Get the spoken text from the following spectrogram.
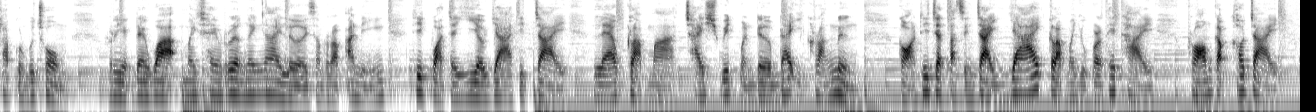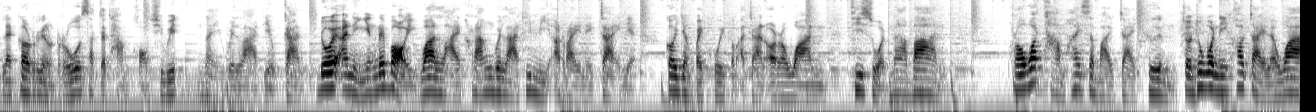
ครับคุณผู้ชม เรียกได้ว่าไม่ใช่เรื่องง่าย ๆ เลยสำหรับอาหนิงที่กว่าจะเยียวยาจิตใจ แล้วกลับมาใช้ชีวิตเหมือนเดิมได้อีกครั้งหนึ่ง ก่อนที่จะตัดสินใจย้ายกลับมาอยู่ประเทศไทย พร้อมกับเข้าใจ และก็เรียนรู้สัจธรรมของชีวิตในเวลาเดียวกัน โดยอาหนิงยังได้บอกอีกว่าหลายครั้งเวลาที่มีอะไรในใจเนี่ยก็ยังไปคุยกับอาจารย์อรวรันที่สวนหน้าบ้าน เพราะว่าทำให้สบายใจขึ้น จนทุกวันนี้เข้าใจแล้วว่า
